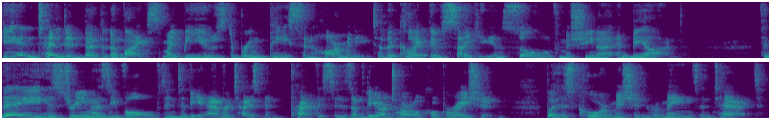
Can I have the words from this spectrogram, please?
he intended that the device might be used to bring peace and harmony to the collective psyche and soul of Machina and beyond. Today, his dream has evolved into the advertisement practices of the Artaro Corporation, but his core mission remains intact.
